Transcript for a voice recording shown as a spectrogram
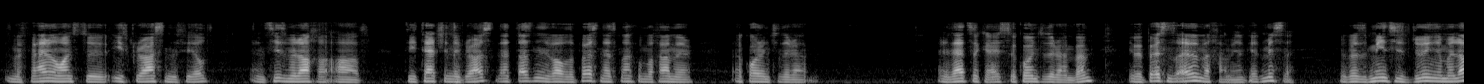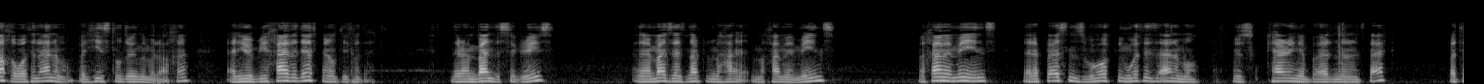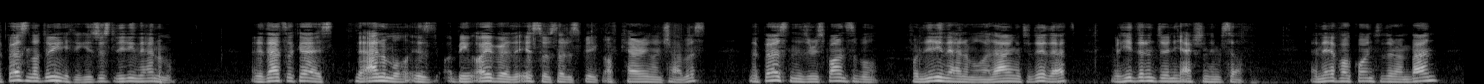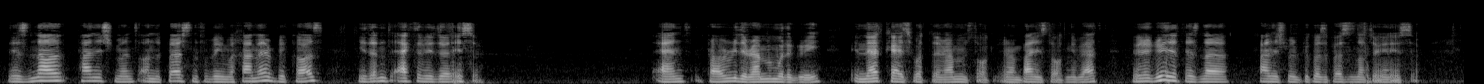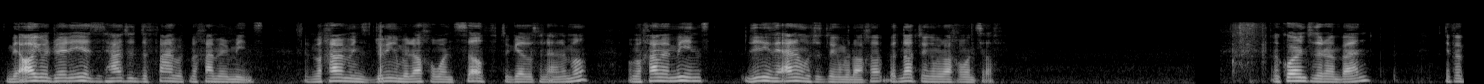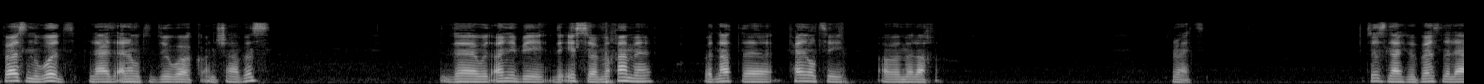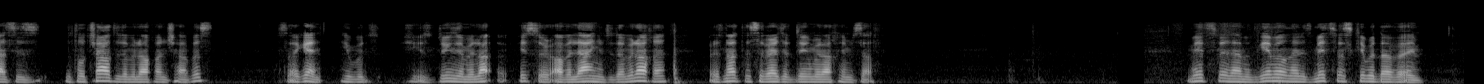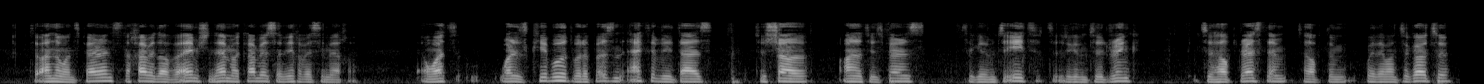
If an animal wants to eat grass in the field, and it's his malacha of detaching the grass, that doesn't involve the person, that's not called mechamer, according to the Rambam. And if that's the case, according to the Rambam, if a person's over mechamer, he'll get misa. Because it means he's doing a malacha with an animal, but he's still doing the malacha, and he would be high the death penalty for that. The Ramban disagrees, and the Ramban says not what mechamer means. Mechamer means that a person is walking with his animal, who's carrying a burden on its back, but the person's not doing anything, he's just leading the animal. And if that's the case, the animal is being over the issur, so to speak, of carrying on Shabbos. The person is responsible for leading the animal, allowing him to do that, but he didn't do any action himself. And therefore, according to the Ramban, there's no punishment on the person for being mechamer because he didn't actively do an issur. And probably the Rambam would agree. In that case, what the talk, Ramban is talking about, he would agree that there's no punishment because the person is not doing an issur. The argument really is, is how to define what mechamer means. If mechamer means doing a melacha oneself together with an animal, or mechamer means leading the animal to doing a melacha, but not doing a melacha oneself. According to the Ramban, if a person would allow his animal to do work on Shabbos, there would only be the issur of mechamer, but not the penalty of a melacha. Right. Just like if a person allows his little child to do melacha on Shabbos, so again, he would he is doing the issur of allowing him to do melacha, but it's not the severity of doing melacha himself. Mitzvah Lamed Gimel, that is mitzvahs kibbud avayim. To honor one's parents, the chabad avayim, shenema kabir savicha v'simecha. And what, what is kibbud? What a person actively does to show honor to his parents, to give them to eat, to give them to drink, to help dress them, to help them where they want to go to.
